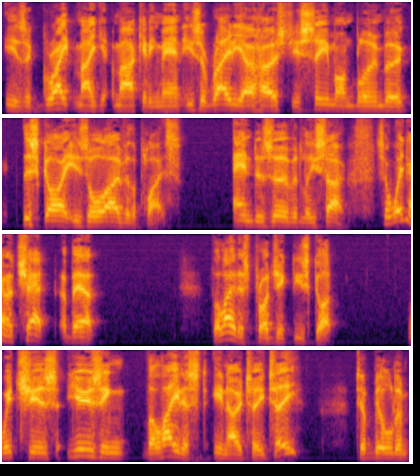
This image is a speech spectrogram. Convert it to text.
He's a great marketing man. He's a radio host. You see him on Bloomberg. This guy is all over the place, and deservedly so. So we're going to chat about the latest project he's got, which is using the latest in OTT to build a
